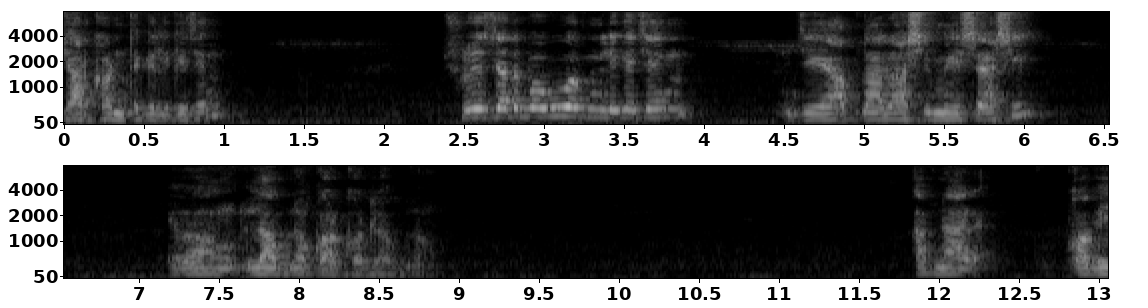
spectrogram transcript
ঝাড়খণ্ড থেকে লিখেছেন। সুরেশ যাদববাবু আপনি লিখেছেন যে আপনার রাশি, মেষ রাশি এবং লগ্ন, কর্কট লগ্ন। আপনার কবে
